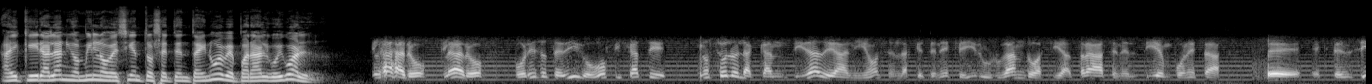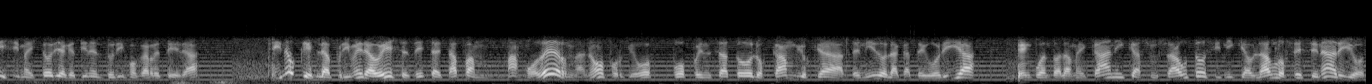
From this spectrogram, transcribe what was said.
hay que ir al año 1979 para algo igual. Claro, claro. Por eso te digo, vos fijate no solo la cantidad de años en las que tenés que ir hurgando hacia atrás en el tiempo, en esta eh, extensísima historia que tiene el turismo carretera, sino que es la primera vez de esta etapa más moderna, ¿no? Porque vos, vos pensás todos los cambios que ha tenido la categoría en cuanto a la mecánica, sus autos y ni que hablar los escenarios,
